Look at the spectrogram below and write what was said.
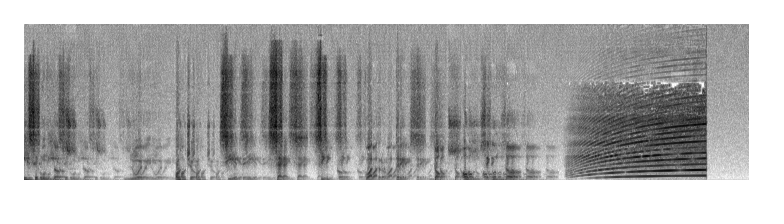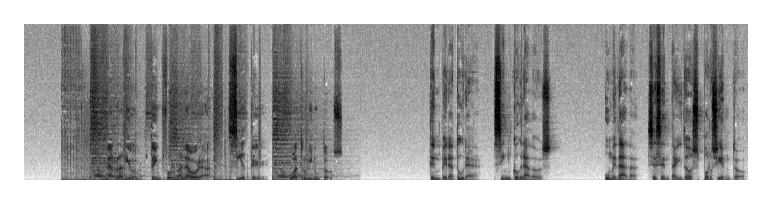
10 segundos. 9, 8, 7, 6, 5, 4, 3, 2, 1 segundo. La radio te informa la hora. 7, 4 minutos. Temperatura 5 grados. Humedad 62%.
